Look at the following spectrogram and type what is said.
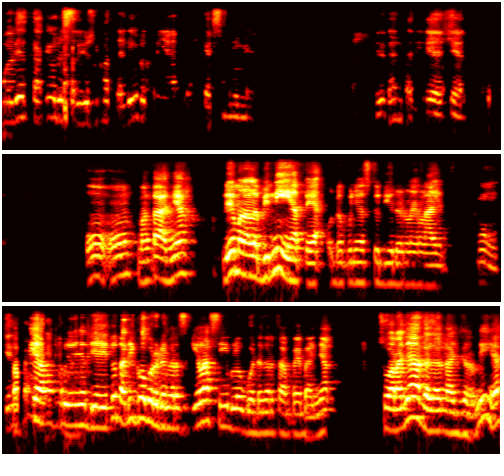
gue lihat kakek udah serius banget dan dia udah punya podcast sebelumnya itu kan tadi dia share Uh, makanya dia malah lebih niat ya, udah punya studio dan lain-lain. Mungkin Tapi yang punyanya dia itu tadi gue baru dengar sekilas sih, belum gue dengar sampai banyak. Suaranya agak-agak nggak jernih ya.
